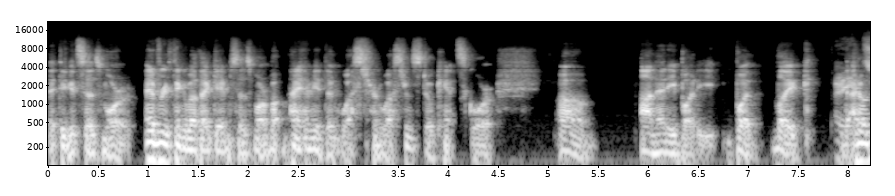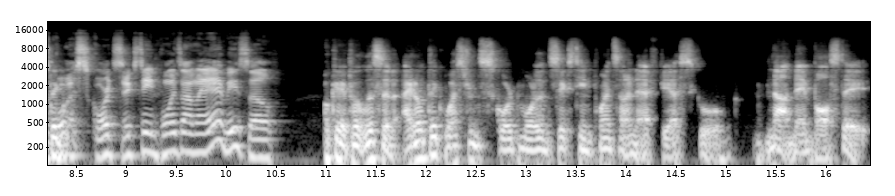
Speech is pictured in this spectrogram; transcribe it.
I think it says more everything about that game says more about Miami than Western. Western still can't score um on anybody. But like I mean, I don't score, think scored 16 points on Miami, so okay, but listen, I don't think Western scored more than 16 points on an FBS school, not named Ball State.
